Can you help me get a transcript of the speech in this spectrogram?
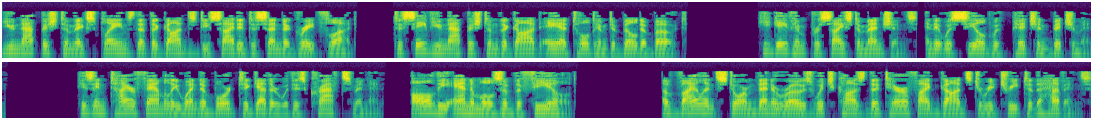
Utnapishtim explains that the gods decided to send a great flood. To save Utnapishtim the god Ea told him to build a boat. He gave him precise dimensions, and it was sealed with pitch and bitumen. His entire family went aboard together with his craftsmen and all the animals of the field. A violent storm then arose which caused the terrified gods to retreat to the heavens.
